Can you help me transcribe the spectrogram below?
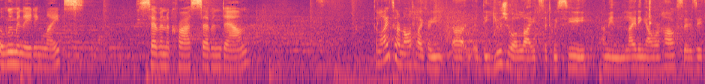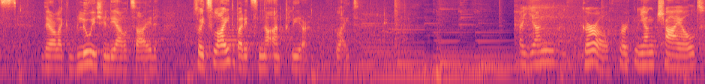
Illuminating lights. Seven across, seven down. The lights are not like a, uh, the usual lights that we see. I mean, lighting our houses. It's they are like bluish in the outside so it's light, but it's not clear light. A young girl or young child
